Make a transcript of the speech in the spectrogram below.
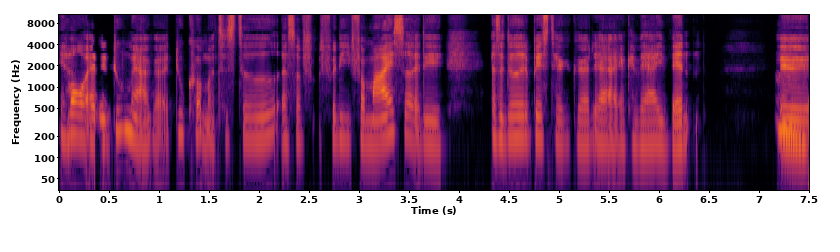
Ja. Hvor er det, du mærker, at du kommer til stede? Altså, fordi for mig, så er det, altså det, er det bedste, jeg kan gøre, det er, at jeg kan være i vand. Mm. Øh,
